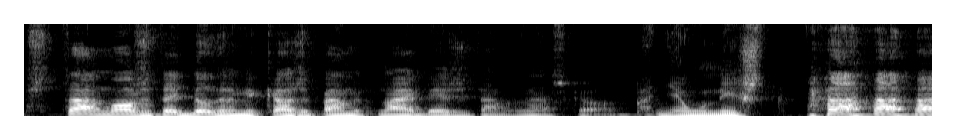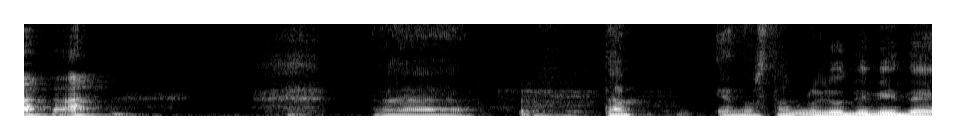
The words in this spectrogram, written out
šta može taj builder mi kaže pametno, aj beži tamo, znaš, kao. Pa njemu ništa. e, da, jednostavno ljudi vide,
